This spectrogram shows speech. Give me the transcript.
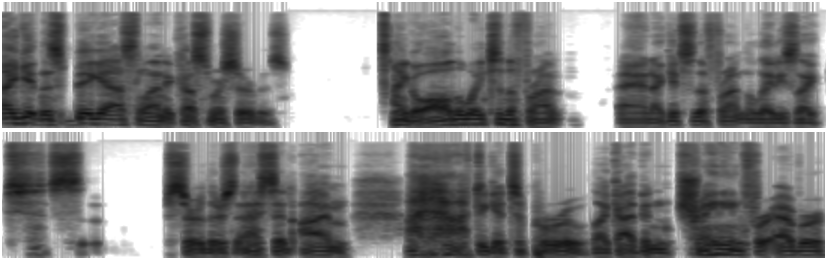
I get in this big ass line at customer service. I go all the way to the front and I get to the front and the lady's like, sir, there's, and I said, I'm, I have to get to Peru. Like I've been training forever.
